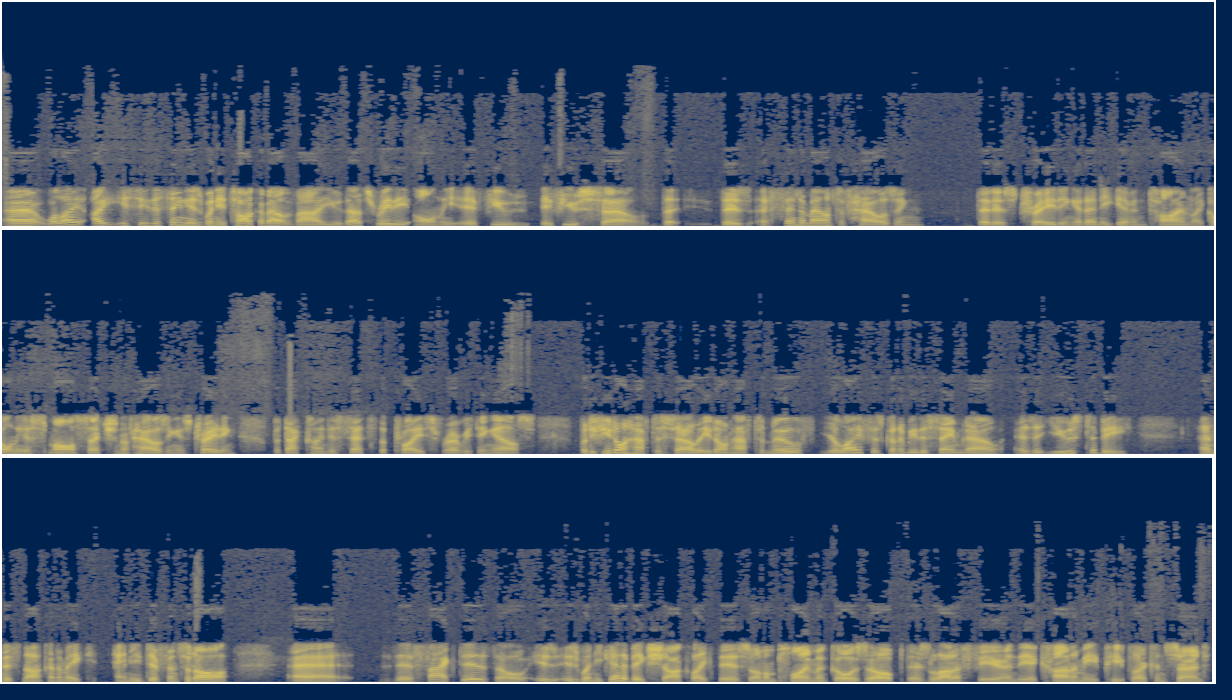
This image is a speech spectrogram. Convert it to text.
Uh, well, I, I, you see, the thing is, when you talk about value, that's really only if you if you sell. That there's a thin amount of housing that is trading at any given time. Like only a small section of housing is trading, but that kind of sets the price for everything else. But if you don't have to sell, you don't have to move, your life is going to be the same now as it used to be, and it's not going to make any difference at all. Uh, the fact is, though, is, is when you get a big shock like this, unemployment goes up, there's a lot of fear in the economy, people are concerned.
